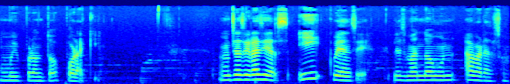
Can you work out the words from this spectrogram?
muy pronto por aquí. Muchas gracias y cuídense. Les mando un abrazo.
